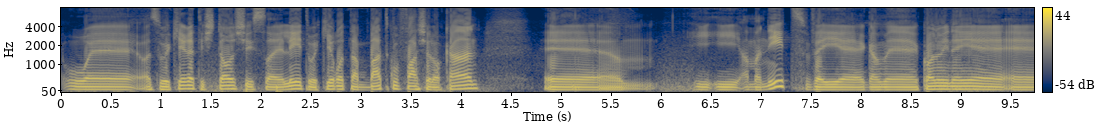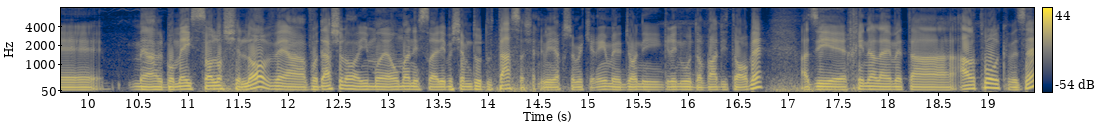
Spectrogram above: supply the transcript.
הוא, אז הוא הכיר את אשתו שהיא ישראלית, הוא הכיר אותה בתקופה שלו כאן. היא, היא אמנית, והיא אה, גם אה, כל מיני אה, מהאלבומי סולו שלו, והעבודה שלו עם אומן ישראלי בשם דודו טסה, שאני מניח שאתם מכירים, ג'וני גרינווד עבד איתו הרבה, אז היא הכינה להם את הארטוורק וזה,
